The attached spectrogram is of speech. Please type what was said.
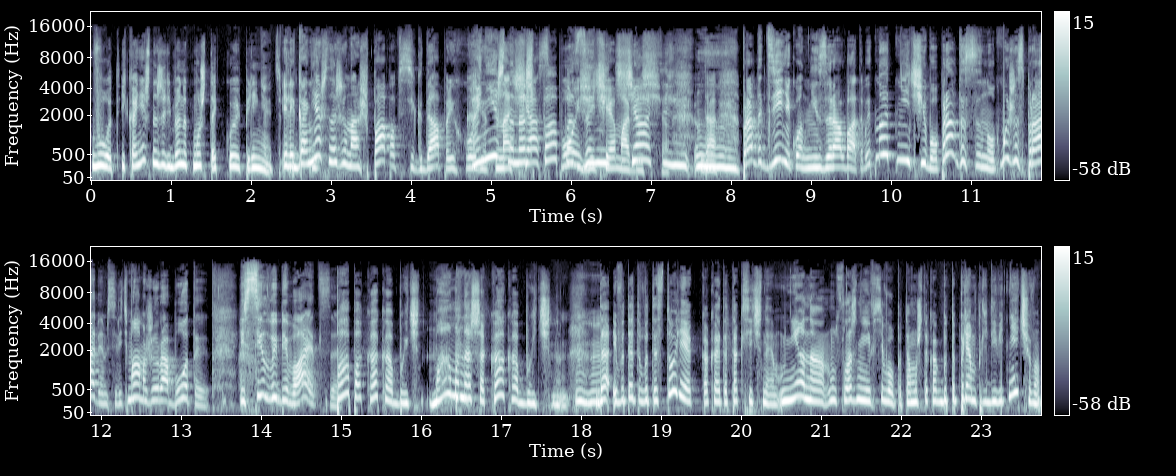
Вот. И, конечно же, ребенок может такое перенять. Или, конечно же, наш папа всегда приходит конечно, на час папа позже, чем обещал. Да. Правда, денег он не зарабатывает, но это ничего. Правда, сынок? Мы же справимся, ведь мама же работает, из сил выбивается. Папа как обычно, мама наша как обычно. Да, и вот эта вот история какая-то токсичная, мне она она ну, сложнее всего, потому что как будто прям предъявить нечего.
